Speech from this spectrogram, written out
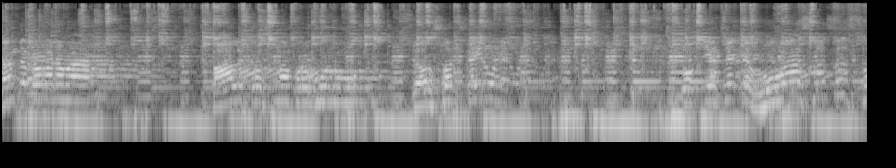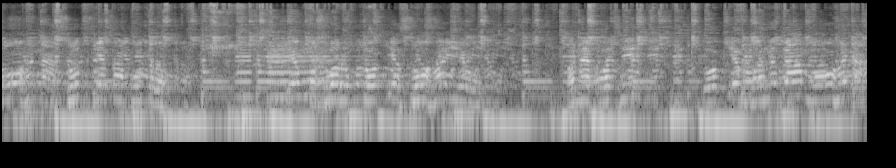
નંદ ભવનમાં બાલકૃષ્ણ પ્રભુનું દર્શન કર્યું ને તો કે છે કે હોવા સુત સોહના સુત પુત્ર. એવું સ્વરૂપ તો કે સોહાય એવું. અને પછી તો કે મનદા મોહના.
